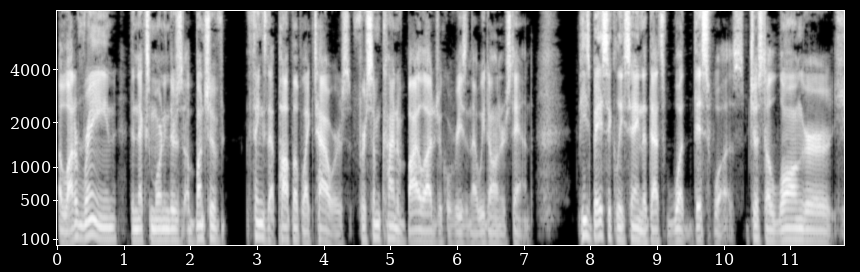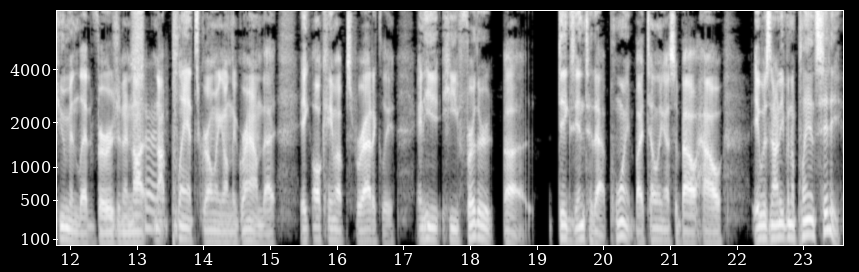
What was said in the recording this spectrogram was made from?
a lot of rain the next morning there's a bunch of things that pop up like towers for some kind of biological reason that we don't understand. He's basically saying that that's what this was, just a longer human-led version and not Sure. not plants growing on the ground that it all came up sporadically. And he he further uh, digs into that point by telling us about how it was not even a planned city.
